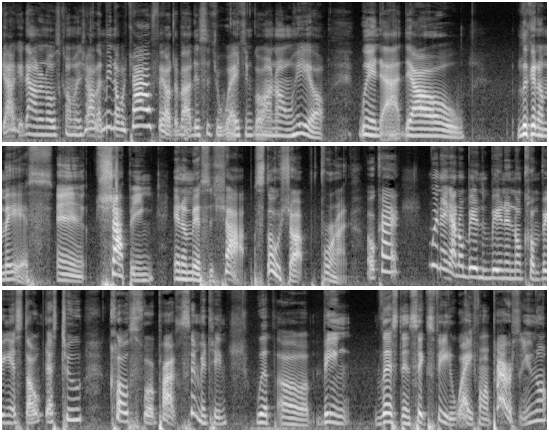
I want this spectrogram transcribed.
y'all get down in those comments. Y'all let me know what y'all felt about this situation going on here when they all looking a mess and shopping in a messy shop, store shop front. Okay? We ain't got no business being in no convenience store. That's too close for proximity with uh being less than six feet away from a person. You know,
